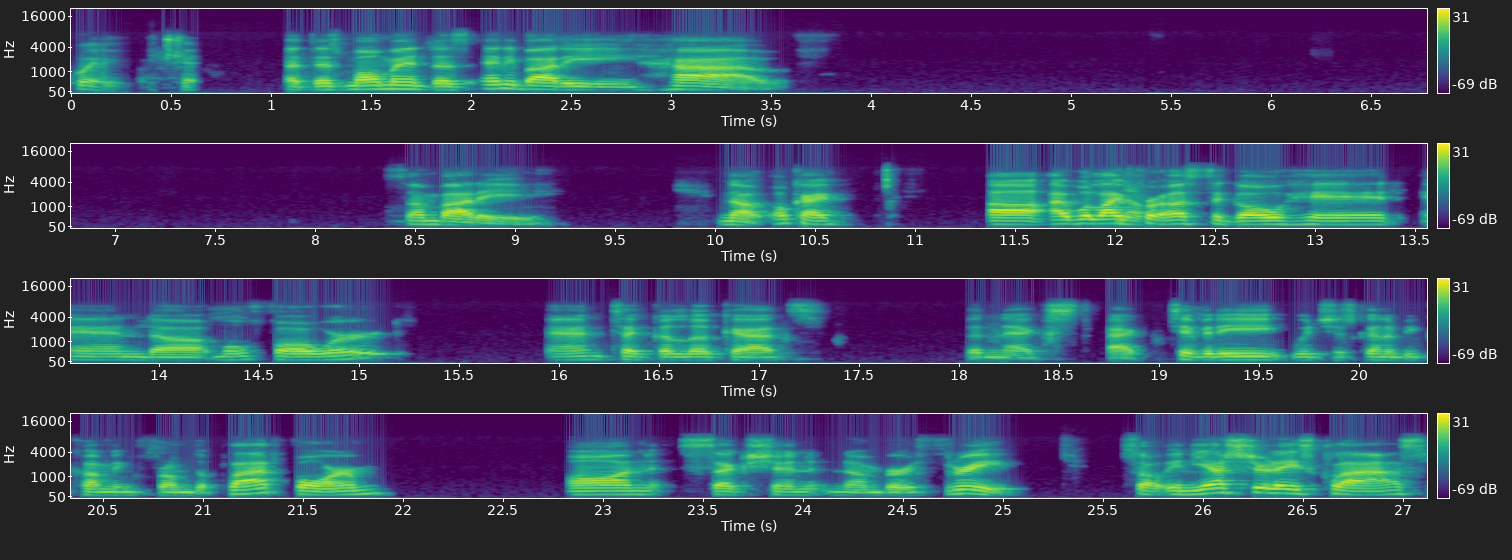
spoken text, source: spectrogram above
question. At this moment, does anybody have somebody? No, okay. Uh, I would like No. for us to go ahead and uh, move forward and take a look at the next activity, which is going to be coming from the platform on section number three. So in yesterday's class,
